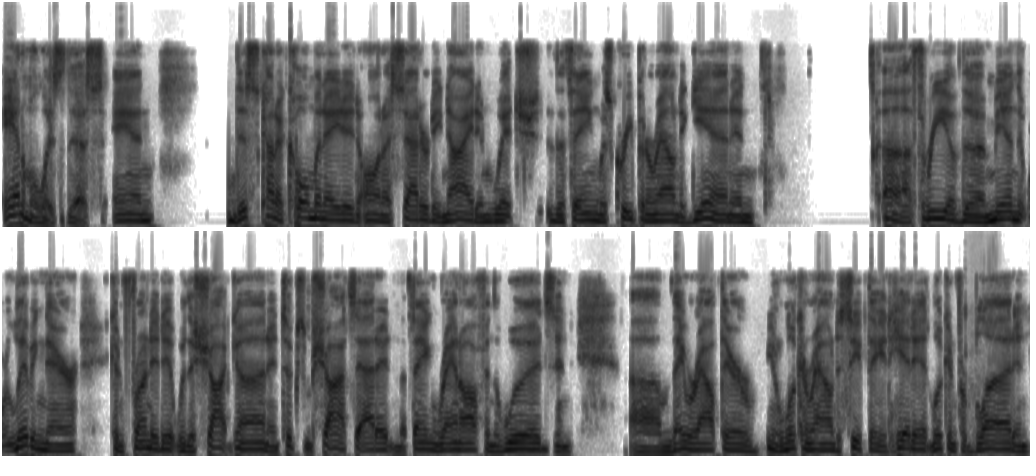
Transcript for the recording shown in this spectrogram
animal is this? And this kind of culminated on a Saturday night in which the thing was creeping around again, and uh, three of the men that were living there confronted it with a shotgun and took some shots at it, and the thing ran off in the woods. And um, they were out there, you know, looking around to see if they had hit it, looking for blood. And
